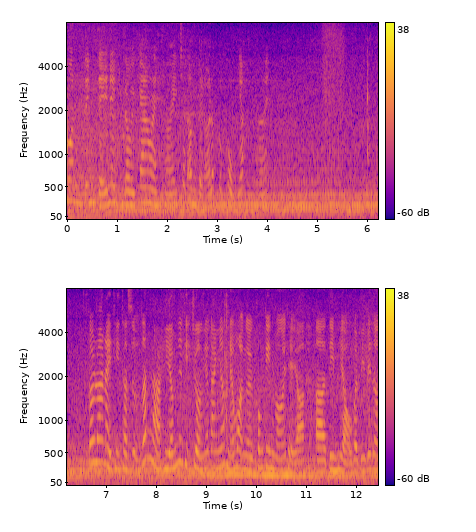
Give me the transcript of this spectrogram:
luôn tinh tế này đời cao này. Đấy chất âm phải nói là cực khủng nhá. Đấy. Đôi loa này thì thật sự rất là hiếm trên thị trường nha các anh nhé Nếu mọi người không tin thì mọi người có thể uh, uh, tìm hiểu. Bởi vì bây giờ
